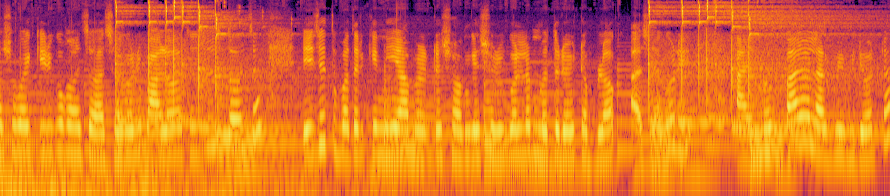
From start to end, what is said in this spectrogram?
তোমরা সবাই কীরকম আছো? আশা করি ভালো আছো, সুস্থ আছো। এই যে তোমাদেরকে নিয়ে আবার একটা সঙ্গে শুরু করলাম নতুন একটা ব্লগ। আশা করি আই হোপ ভালো লাগবে ভিডিওটা।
